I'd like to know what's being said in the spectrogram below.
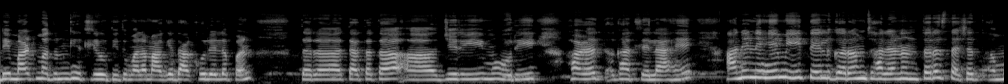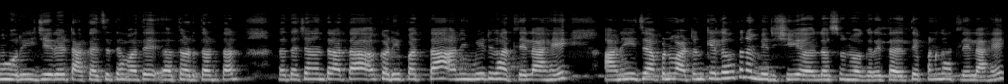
डीमार्टमधून घेतली होती. तुम्हाला मागे दाखवलेलं पण. तर त्यात आता जिरी मोहरी हळद घातलेलं आहे. आणि नेहमी तेल गरम झाल्यानंतरच त्याच्यात मोहरी जिरे टाकायचे. तेव्हा ते तडतडतात. तर त्याच्यानंतर आता कढीपत्ता आणि मीठ घातलेलं आहे. आणि जे आपण वाटण केलं होतं ना मिरची लसूण वगैरे तर ते पण घातलेलं आहे.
